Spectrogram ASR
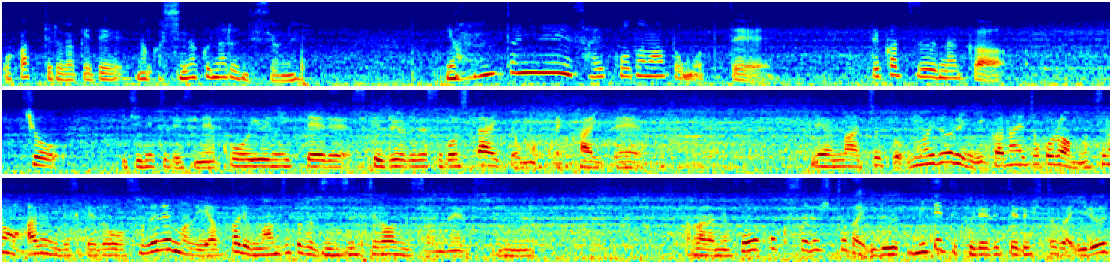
分かってるだけでなんかしなくなるんですよね。いや本当にね最高だなと思っててでかつなんか今日一日ですねこういう日程でスケジュールで過ごしたいと思って書いてでまあちょっと思い通りにいかないところはもちろんあるんですけどそれでもねやっぱり満足度全然違うんですよね、うん、だからね報告する人がいる見ててくれてる人がいるっ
